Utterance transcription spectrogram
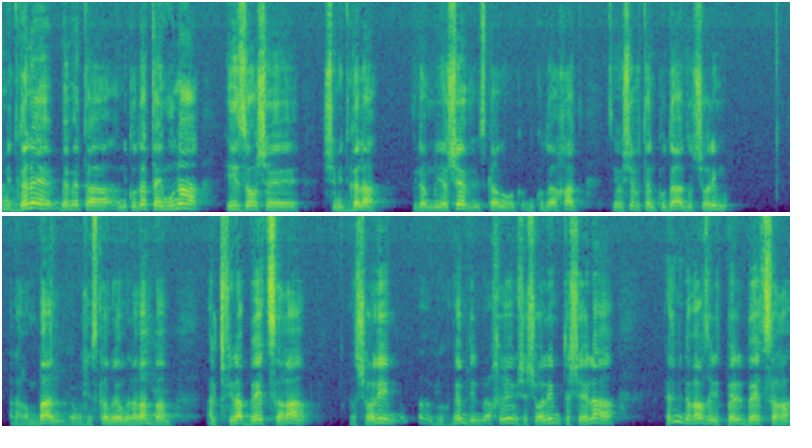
מתגלה באמת נקודת האמונה היא זו ש, שמתגלה. זה גם מיישב, הזכרנו רק נקודה אחת, זה מיישב את הנקודה הזאת, שואלים על הרמב"ן, גם מה שהזכרנו היום על הרמב"ם, על תפילה בעת צרה, אז שואלים, יוחב"ם דין ואחרים, ששואלים את השאלה, איזה מין דבר זה להתפלל בעת צרה?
